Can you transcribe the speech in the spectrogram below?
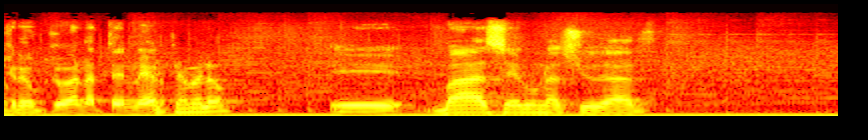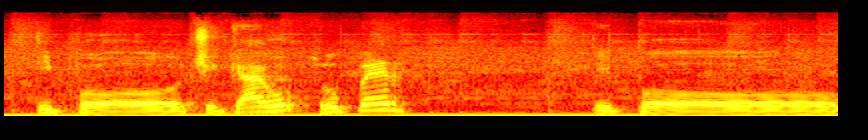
creo que van a tener. Eh, va a ser una ciudad tipo Chicago. Súper. Tipo.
